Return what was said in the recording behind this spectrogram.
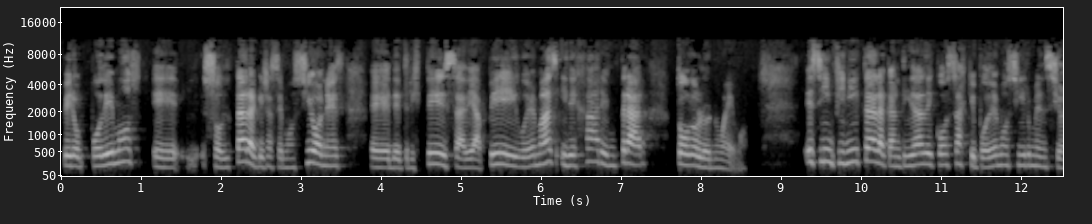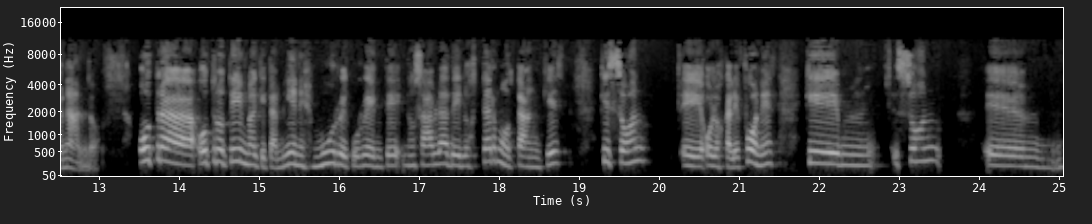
pero podemos eh, soltar aquellas emociones eh, de tristeza, de apego y demás y dejar entrar todo lo nuevo. Es infinita la cantidad de cosas que podemos ir mencionando. Otra, otro tema que también es muy recurrente nos habla de los termotanques que son, eh, o los calefones, que mm, son em,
